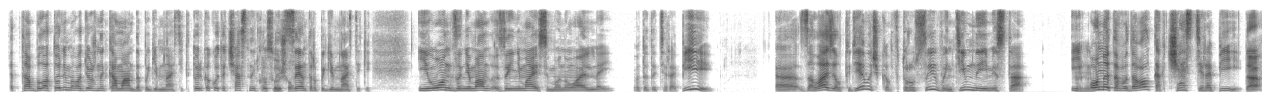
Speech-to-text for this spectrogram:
Это была то ли молодежная команда по гимнастике, то ли какой-то частный крупный центр по гимнастике. И он, занимал, занимаясь мануальной вот этой терапией, э, залазил к девочкам в трусы в интимные места. И Мгм. он это выдавал как часть терапии. Да,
